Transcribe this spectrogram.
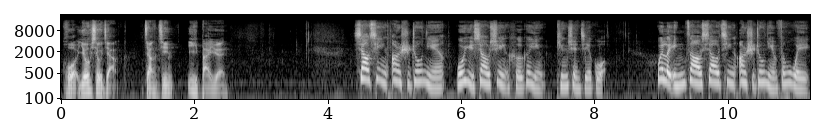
获优秀奖，奖金一百元。校庆二十周年，我与校训合个影评选结果。为了营造校庆二十周年氛围，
